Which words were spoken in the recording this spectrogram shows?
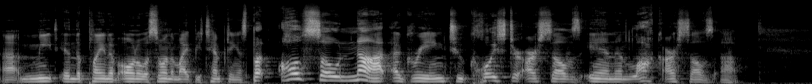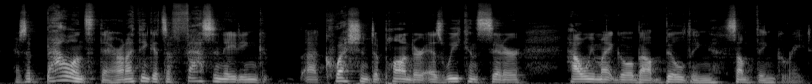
uh, meet in the plain of Ono with someone that might be tempting us, but also not agreeing to cloister ourselves in and lock ourselves up. There's a balance there, and I think it's a fascinating uh, question to ponder as we consider how we might go about building something great.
